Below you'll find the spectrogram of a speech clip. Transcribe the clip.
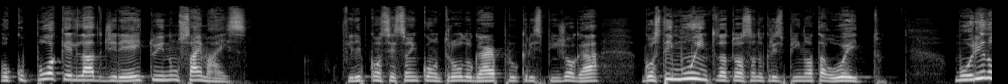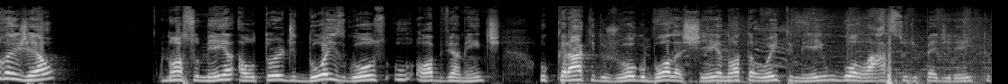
Ocupou aquele lado direito e não sai mais. Felipe Conceição encontrou lugar para o Crispim jogar. Gostei muito da atuação do Crispim, nota 8. Murilo Rangel, nosso meia, autor de dois gols, obviamente. O craque do jogo, bola cheia, nota 8,5, um golaço de pé direito.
